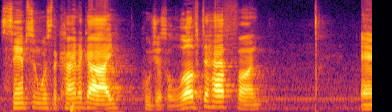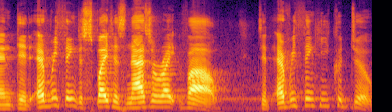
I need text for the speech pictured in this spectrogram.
Samson was the kind of guy who just loved to have fun and did everything despite his Nazarite vow, did everything he could do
